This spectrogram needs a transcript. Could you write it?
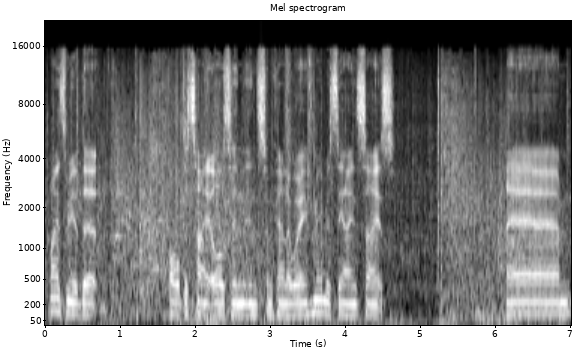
Reminds me of the older titles in, in some kind of way. Maybe it's the Iron Sights. Um...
